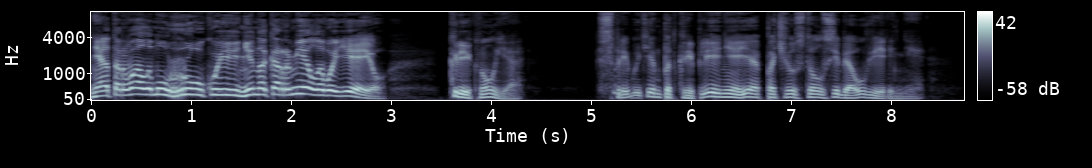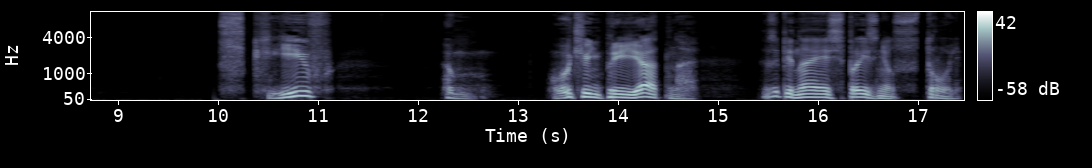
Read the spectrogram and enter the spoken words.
не оторвал ему руку и не накормил его ею!» — крикнул я. С прибытием подкрепления я почувствовал себя увереннее. «Скиф? Эм, очень приятно!» — запинаясь, произнес тролль.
